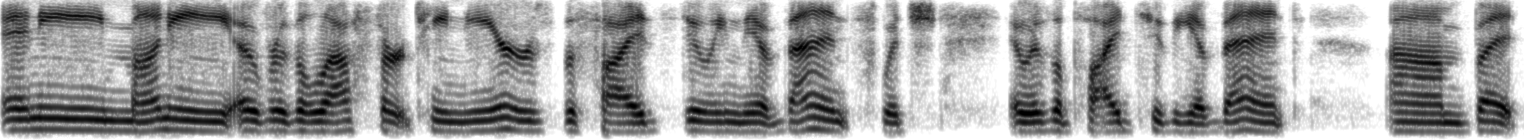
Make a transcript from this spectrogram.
any money over the last 13 years besides doing the events, which it was applied to the event. Um, but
